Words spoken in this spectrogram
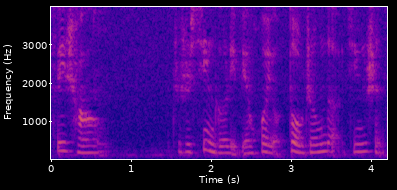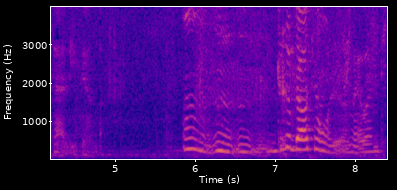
非常就是性格里边会有斗争的精神在里边的。嗯嗯嗯嗯，这个标签我觉得没问题，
